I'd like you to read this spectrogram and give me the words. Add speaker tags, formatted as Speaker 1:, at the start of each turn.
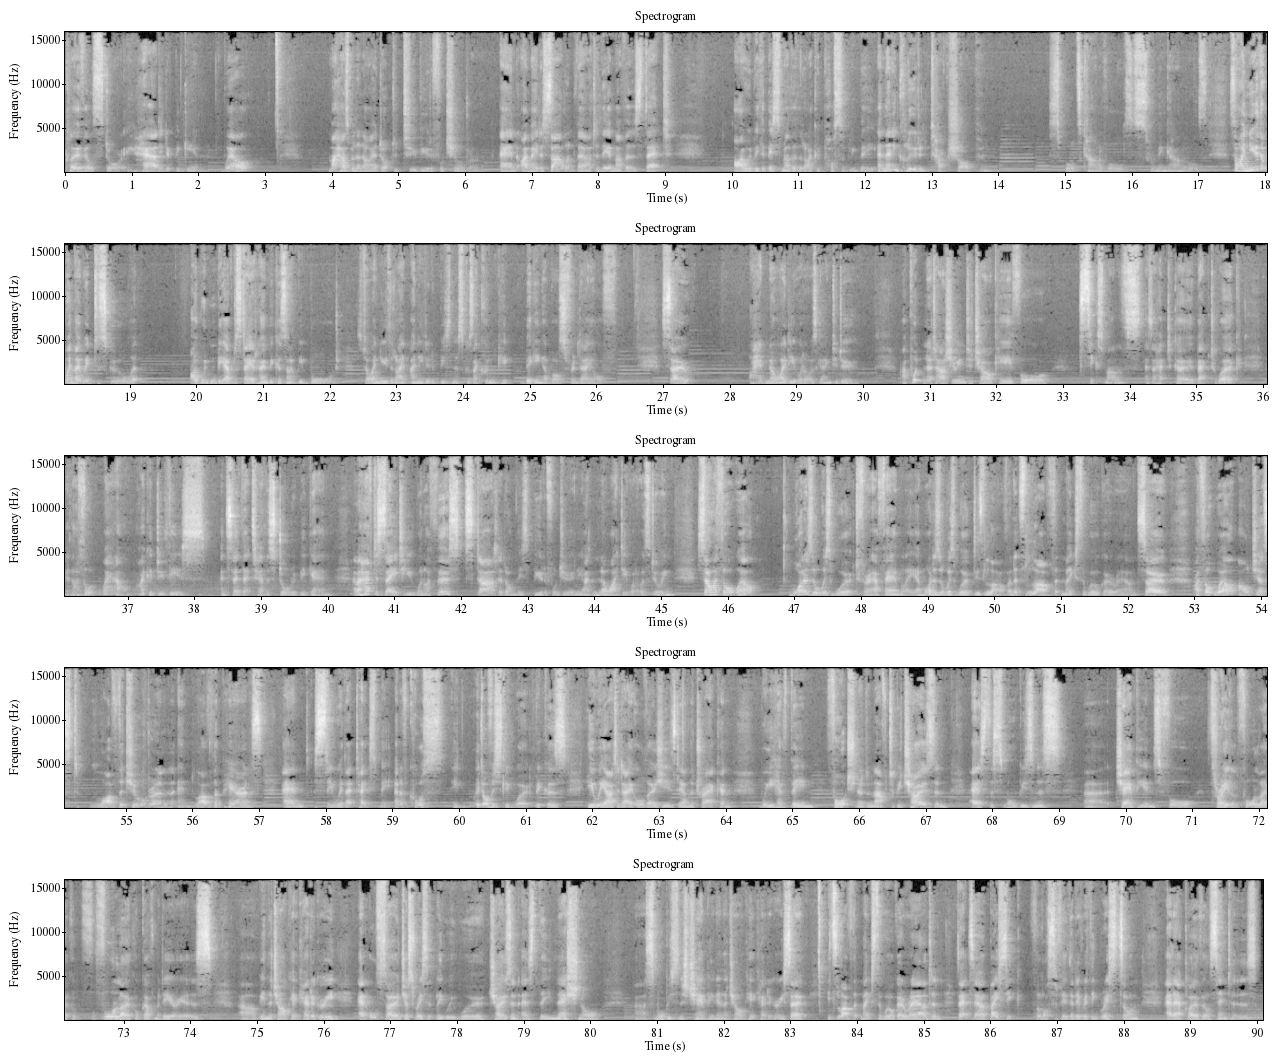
Speaker 1: Clovel story. How did it begin? Well, my husband and I adopted two beautiful children, and I made a silent vow to their mothers that I would be the best mother that I could possibly be. And that included tuck shop and sports carnivals, swimming carnivals. So I knew that when they went to school that I wouldn't be able to stay at home because I'd be bored. So I knew that I, I needed a business because I couldn't keep begging a boss for a day off. So I had no idea what I was going to do. I put Natasha into childcare for six months as I had to go back to work and I thought, wow, I could do this. And so that's how the story began. And I have to say to you, when I first started on this beautiful journey, I had no idea what I was doing. So I thought, well, what has always worked for our family and what has always worked is love and it's love that makes the world go round. So i thought well i'll just love the children and love the parents and see where that takes me. And of course it, it obviously worked because here we are today all those years down the track and we have been fortunate enough to be chosen as the small business uh, champions for three, four local, four local government areas um, in the childcare category, and also just recently we were chosen as the national uh, small business champion in the childcare category. So it's love that makes the world go round, and that's our basic philosophy that everything rests on at our Clovel centres.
